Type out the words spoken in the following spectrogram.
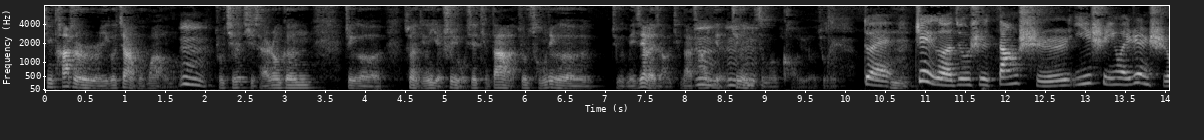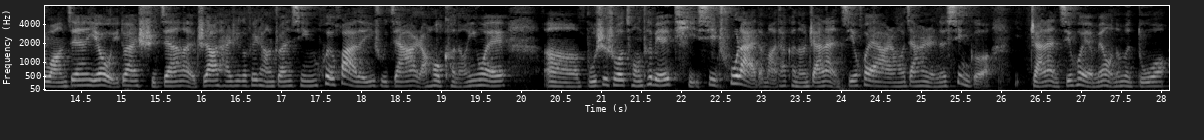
因为他是一个家长绘画了嘛，嗯，就是其实题材上跟这个孙婉婷也是有些挺大，就是从这个这个媒介来讲挺大差异的。这个你怎么考虑的？就是对，这个就是当时一是因为认识王坚也有一段时间了，也知道他是一个非常专心绘画的艺术家，然后可能因为。呃，不是说从特别体系出来的嘛，他可能展览机会啊，然后加上人的性格，展览机会也没有那么多，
